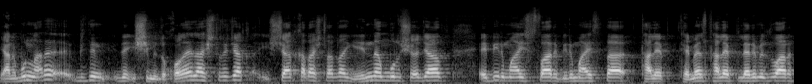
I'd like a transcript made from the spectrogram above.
Yani bunları bizim de işimizi kolaylaştıracak. İşçi arkadaşlarla yeniden buluşacağız. E 1 Mayıs var. 1 Mayıs'ta talep, temel taleplerimiz var.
